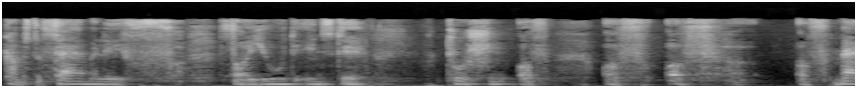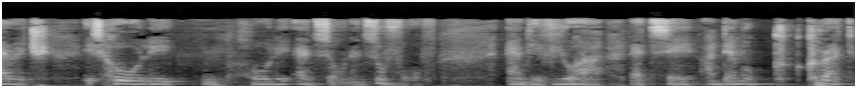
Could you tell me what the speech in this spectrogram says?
comes to family. F- for you, the institution of of of of marriage is holy, holy, and so on and so forth. And if you are, let's say, a Democrat,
